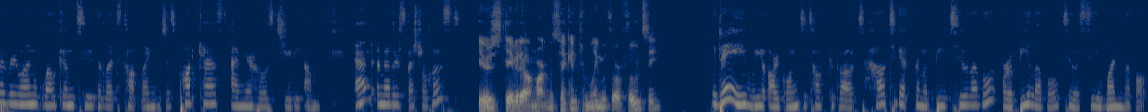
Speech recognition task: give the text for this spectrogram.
everyone. Welcome to the Let's Talk Languages podcast. I'm your host, Judy Um. And another special host. Here's David Allen Martin II from Linguathor Fluency. Today, we are going to talk about how to get from a B2 level or a B level to a C1 level.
